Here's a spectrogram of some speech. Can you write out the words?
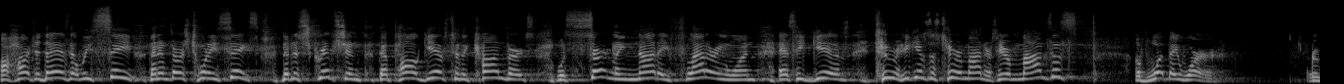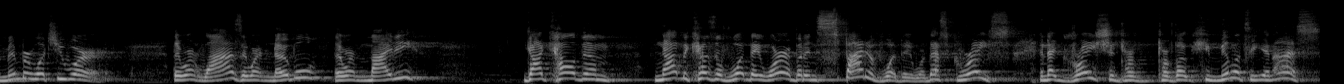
Our heart today is that we see that in verse 26, the description that Paul gives to the converts was certainly not a flattering one as he gives two, he gives us two reminders. He reminds us of what they were. Remember what you were. They weren't wise, they weren't noble, they weren't mighty. God called them not because of what they were, but in spite of what they were. That's grace. And that grace should provoke humility in us.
